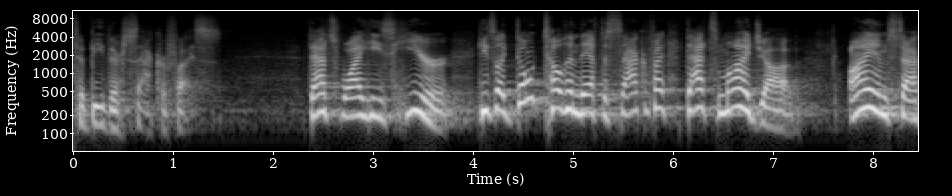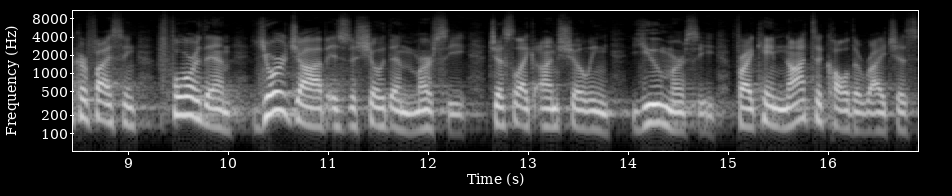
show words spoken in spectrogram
to be their sacrifice. That's why he's here. He's like, don't tell them they have to sacrifice. That's my job. I am sacrificing for them. Your job is to show them mercy, just like I'm showing you mercy. For I came not to call the righteous,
